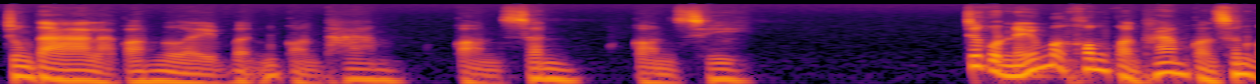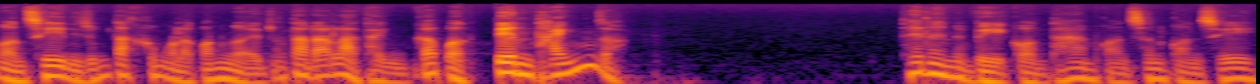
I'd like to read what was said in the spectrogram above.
chúng ta là con người vẫn còn tham còn sân còn si. Chứ còn nếu mà không còn tham còn sân còn si thì chúng ta không còn là con người. Chúng ta đã là thành cấp bậc tiên thánh rồi. Thế nên là vì còn tham còn sân còn si.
